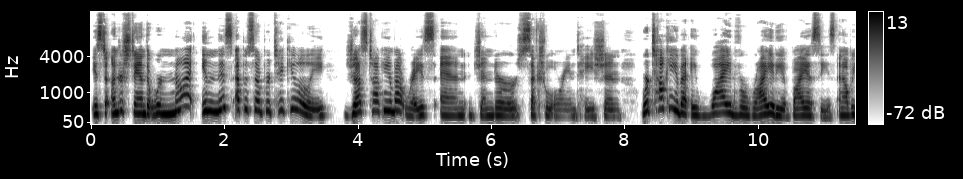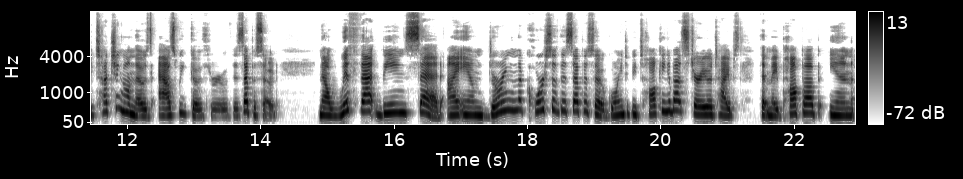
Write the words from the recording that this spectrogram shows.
is to understand that we're not in this episode particularly just talking about race and gender, sexual orientation. We're talking about a wide variety of biases, and I'll be touching on those as we go through this episode. Now, with that being said, I am during the course of this episode going to be talking about stereotypes that may pop up in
